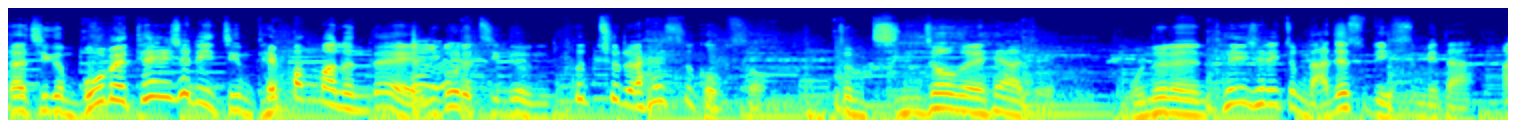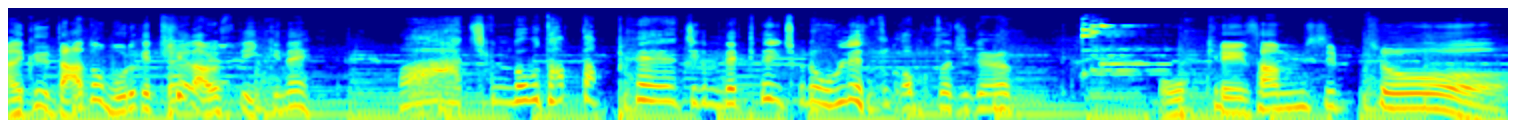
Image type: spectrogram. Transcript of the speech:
나 지금 몸에 텐션이 지금 대빵 많은데 이거를 지금 표출을 할 수가 없어. 좀 진정을 해야 돼. 오늘은 텐션이 좀 낮을 수도 있습니다. 아니 근데 나도 모르게 튀어나올 수도 있긴 해. 와 지금 너무 답답해. 지금 내 텐션을 올릴 수가 없어 지금. 오케이 30초.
